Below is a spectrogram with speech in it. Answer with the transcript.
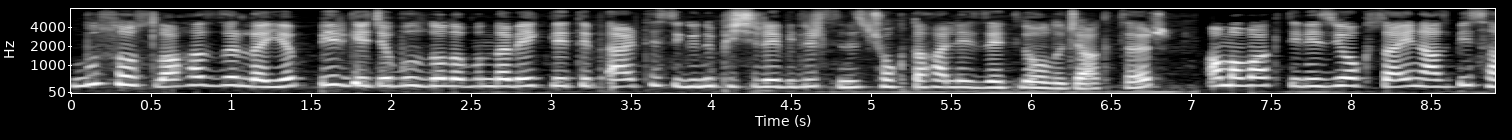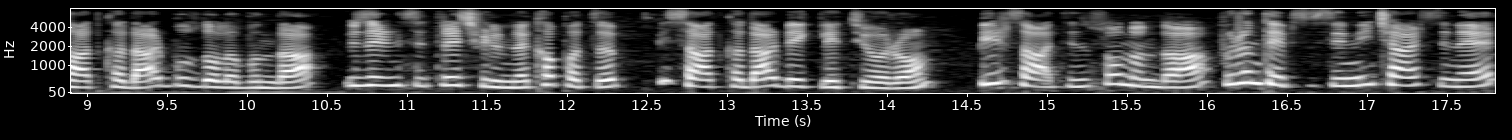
bu sosla hazırlayıp bir gece buzdolabında bekletip ertesi günü pişirebilirsiniz. Çok daha lezzetli olacaktır. Ama vaktiniz yoksa en az bir saat kadar buzdolabında üzerini streç filmle kapatıp bir saat kadar bekletiyorum. Bir saatin sonunda fırın tepsisinin içerisine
